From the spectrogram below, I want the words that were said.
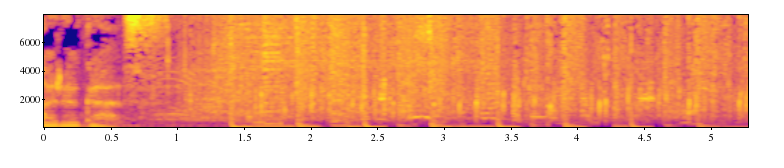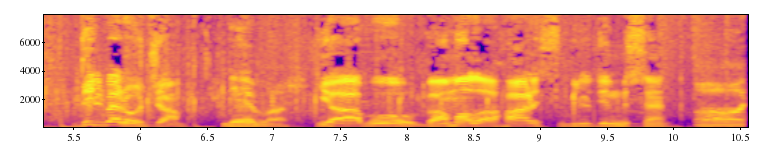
Aragaz, Dilber hocam. Ne var? Ya bu Kamala Harris'i bildin mi sen? Aa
